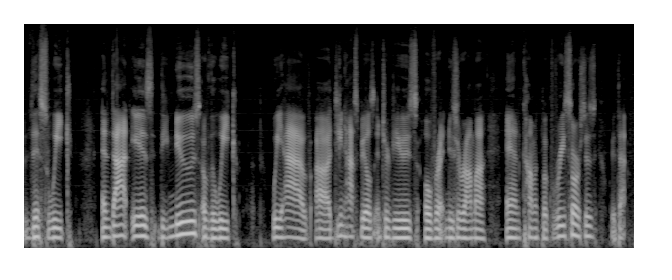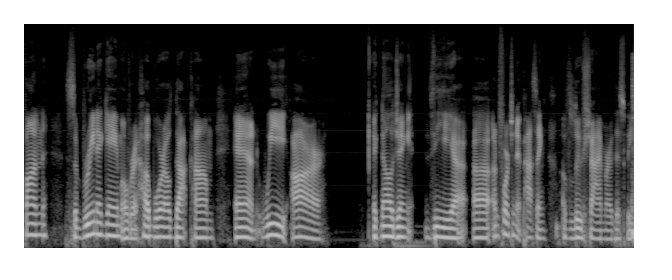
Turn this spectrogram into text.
this week. And that is the news of the week. We have uh, Dean Haspiel's interviews over at Newsarama and Comic Book Resources. We have that fun Sabrina game over at hubworld.com. And we are acknowledging the uh, uh, unfortunate passing of Lou Scheimer this week.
